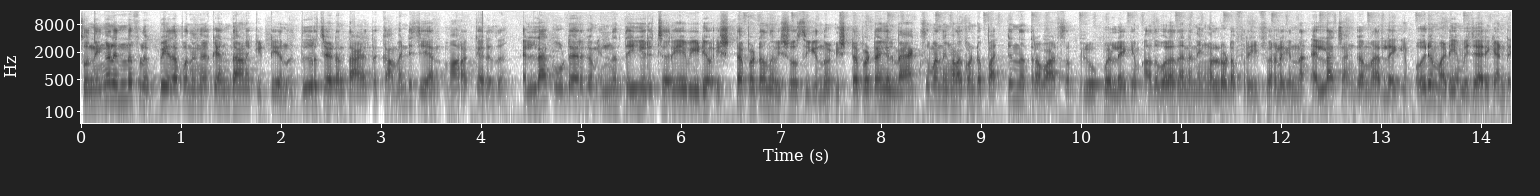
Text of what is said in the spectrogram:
സോ നിങ്ങൾ ഇന്ന് ഫ്ലിപ്പ് ചെയ്തപ്പോൾ നിങ്ങൾക്ക് എന്താണ് കിട്ടിയെന്ന് തീർച്ചയായിട്ടും താഴത്ത് കമന്റ് ചെയ്യാൻ മറക്കരുത്. എല്ലാ കൂട്ടുകാർക്കും ഇന്നത്തെ ഈ ഒരു ചെറിയ വീഡിയോ ഇഷ്ടപ്പെട്ടു എന്ന് വിശ്വസിക്കുന്നു. ഇഷ്ടപ്പെട്ടെങ്കിൽ മാക്സിമം നിങ്ങളെ കൊണ്ട് പറ്റുന്നത്ര വാട്സപ്പ് ഗ്രൂപ്പുകളിലേക്കും അതുപോലെ തന്നെ നിങ്ങളുടെ ഫ്രീ ഫയർ കളിക്കുന്ന എല്ലാ ചങ്കന്മാരിലേക്കും ഒരു മടിയും വിചാരിക്കാണ്ട്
